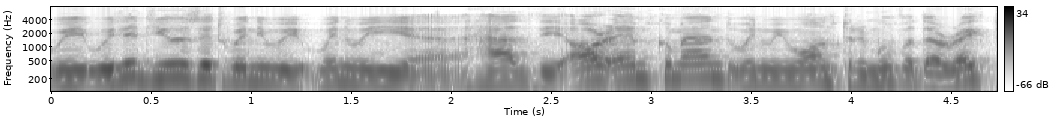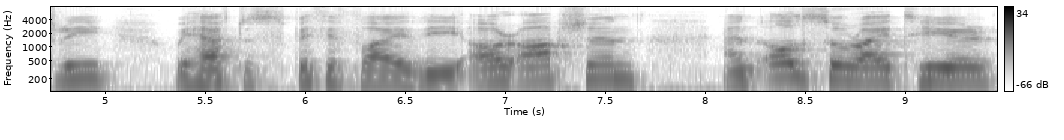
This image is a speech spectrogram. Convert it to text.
we, we did use it when we, when we uh, had the rm command. When we want to remove a directory, we have to specify the r option. And also right here,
